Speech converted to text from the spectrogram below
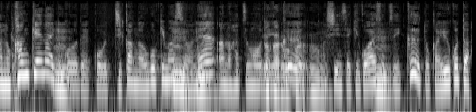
あの、関係ないところで、こう、時間が動きますよね。あの、初詣行く、うん。親戚ご挨拶行くとかいうことは、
